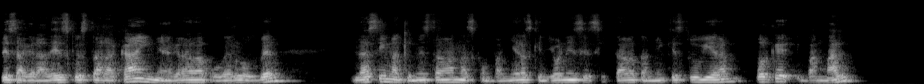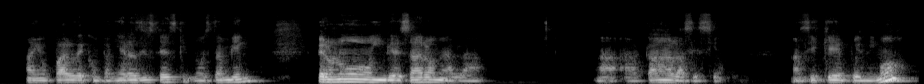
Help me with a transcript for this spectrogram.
Les agradezco estar acá y me agrada poderlos ver. Lástima que no estaban las compañeras que yo necesitaba también que estuvieran, porque van mal. Hay un par de compañeras de ustedes que no están bien, pero no ingresaron a la, acá a la sesión. Así que, pues, ni modo.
